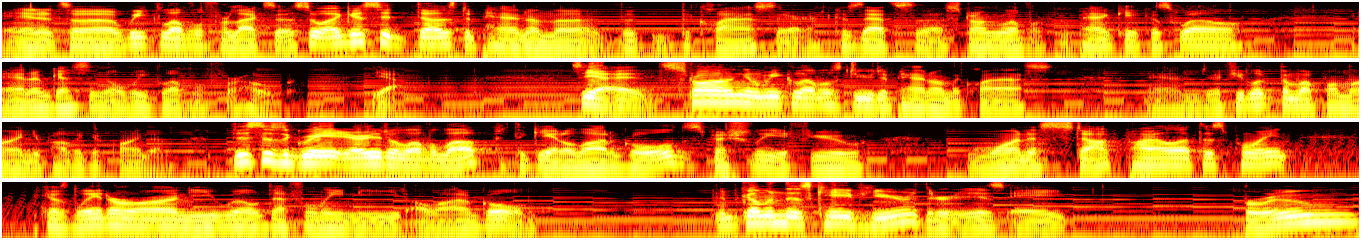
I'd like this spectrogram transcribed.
And it's a weak level for Lexa, so I guess it does depend on the, the, the class there, because that's a strong level for Pancake as well, and I'm guessing a weak level for Hope. Yeah. So yeah, strong and weak levels do depend on the class, and if you look them up online, you probably could find them. This is a great area to level up, to get a lot of gold, especially if you want to stockpile at this point, because later on you will definitely need a lot of gold. If you come in this cave here, there is a broom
